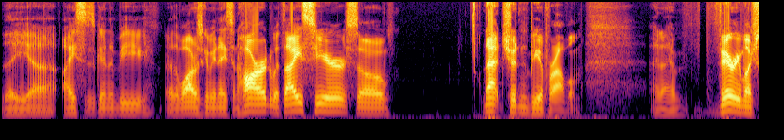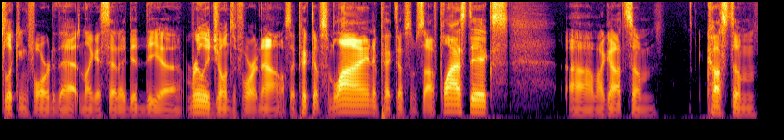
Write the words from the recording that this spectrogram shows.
The uh, ice is gonna be, the water's gonna be nice and hard with ice here, so that shouldn't be a problem. And I'm very much looking forward to that. And like I said, I did the uh, really jonesing for it now. So I picked up some line, I picked up some soft plastics. Um, I got some custom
